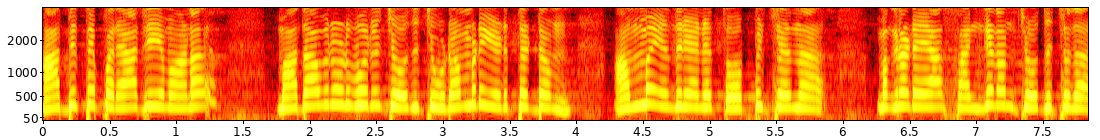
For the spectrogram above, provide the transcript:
ആദ്യത്തെ പരാജയമാണ് മാതാവിനോട് പോലും ചോദിച്ചു ഉടമ്പടി എടുത്തിട്ടും അമ്മ എന്തിനാണ് തോപ്പിച്ചെന്ന് മകളുടെ ആ സങ്കടം ചോദിച്ചത്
